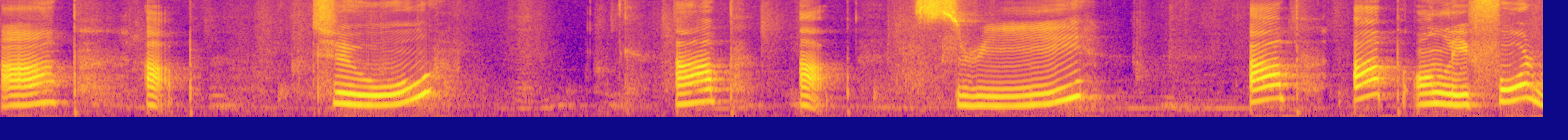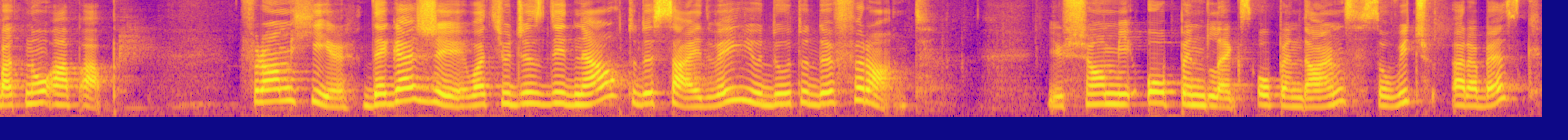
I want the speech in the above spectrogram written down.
Up, up. Two. Up, up. Three. Up, up. Only four, but no up, up. From here, dégagé, what you just did now, to the side way, you do to the front. You show me opened legs, opened arms. So which arabesque?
